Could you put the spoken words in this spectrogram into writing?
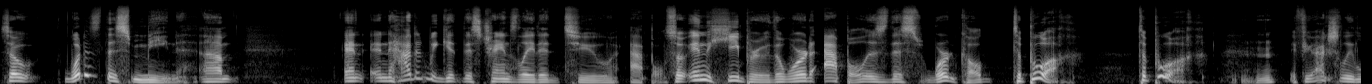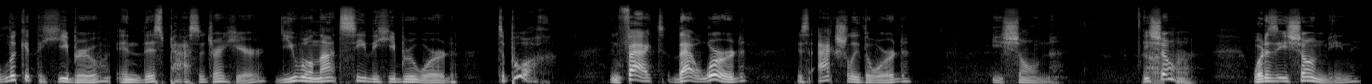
So, what does this mean? Um, and and how did we get this translated to apple? So in the Hebrew, the word apple is this word called tepuach. Tepuach. Mm-hmm. If you actually look at the Hebrew in this passage right here, you will not see the Hebrew word tepuach. In fact, that word is actually the word ishon. Ishon. Uh-huh. What does ishon mean?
